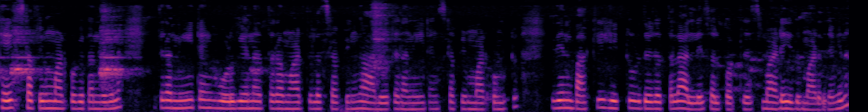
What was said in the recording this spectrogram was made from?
ಹೇಗೆ ಸ್ಟಫಿಂಗ್ ಮಾಡ್ಕೋಬೇಕಂದ್ರೆ ಈ ಥರ ನೀಟಾಗಿ ಹೋಳಿಗೆನ ಥರ ಮಾಡ್ತಿಲ್ಲ ಸ್ಟಫಿಂಗ್ ಅದೇ ಥರ ನೀಟಾಗಿ ಸ್ಟಫಿಂಗ್ ಮಾಡ್ಕೊಂಬಿಟ್ಟು ಇದೇನು ಬಾಕಿ ಹಿಟ್ಟು ಉಳಿದಿರುತ್ತಲ್ಲ, ಅಲ್ಲೇ ಸ್ವಲ್ಪ ಪ್ರೆಸ್ ಮಾಡಿ ಇದು ಮಾಡಿದ್ರೆಗಿನ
